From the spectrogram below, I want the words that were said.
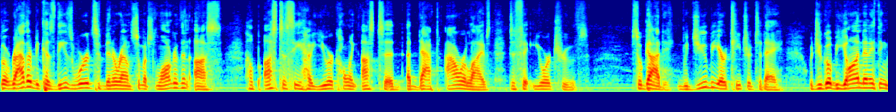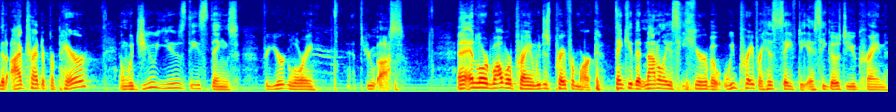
but rather because these words have been around so much longer than us, help us to see how you are calling us to adapt our lives to fit your truths. So, God, would you be our teacher today? Would you go beyond anything that I've tried to prepare? And would you use these things for your glory through us? And, Lord, while we're praying, we just pray for Mark. Thank you that not only is he here, but we pray for his safety as he goes to Ukraine,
